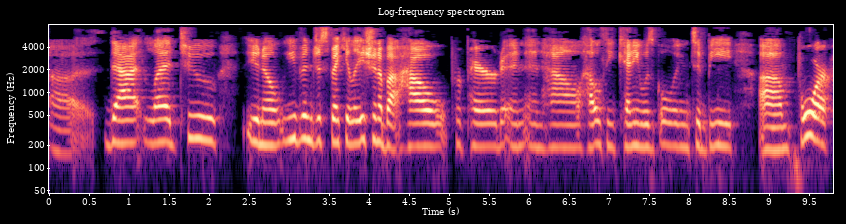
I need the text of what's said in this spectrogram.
uh, that led to you know even just speculation about how prepared and and how healthy Kenny was going to be um, for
